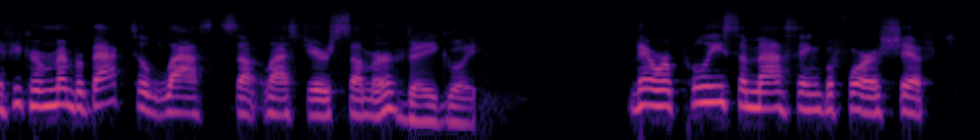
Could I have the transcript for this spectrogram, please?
if you can remember back to last su- last year's summer, Vaguely. There were police amassing before a shift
